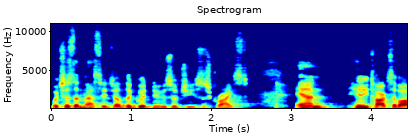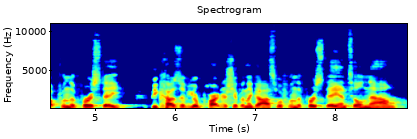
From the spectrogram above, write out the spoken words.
which is the message of the good news of Jesus Christ. And he talks about from the first day, because of your partnership in the gospel from the first day until now.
